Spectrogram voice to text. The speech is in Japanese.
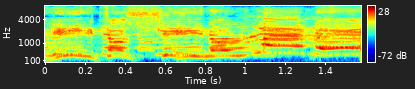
愛しのラーメ。ン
